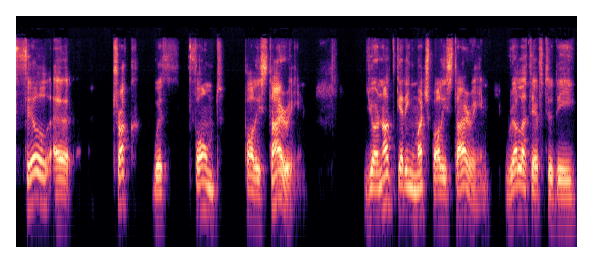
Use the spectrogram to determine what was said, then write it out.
fill a truck with foamed polystyrene, you're not getting much polystyrene relative to the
